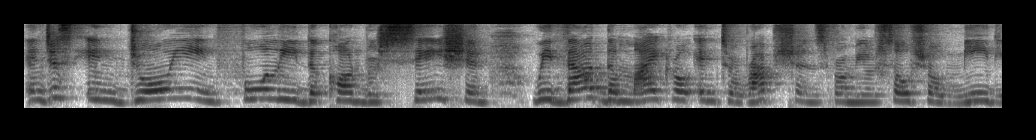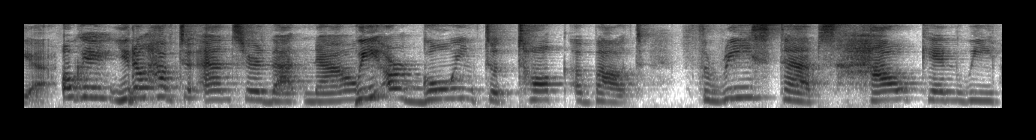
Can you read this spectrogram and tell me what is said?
and just enjoying fully the conversation without the micro interruptions from your social media? Okay, you don't have to answer that now. We are going to talk about three steps how can we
